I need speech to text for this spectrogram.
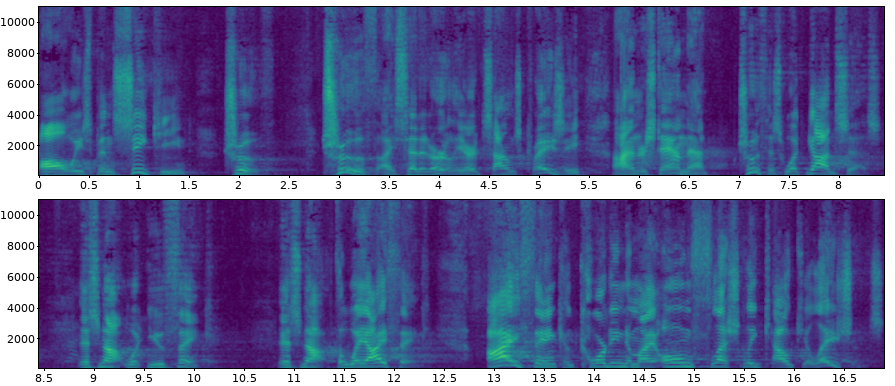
always been seeking truth. Truth, I said it earlier, it sounds crazy. I understand that. Truth is what God says, it's not what you think, it's not the way I think. I think according to my own fleshly calculations.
